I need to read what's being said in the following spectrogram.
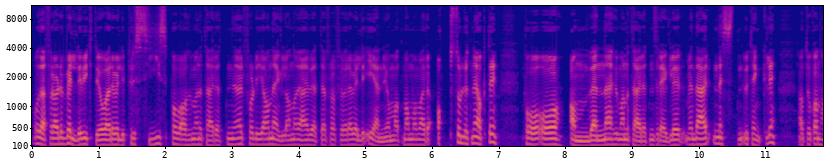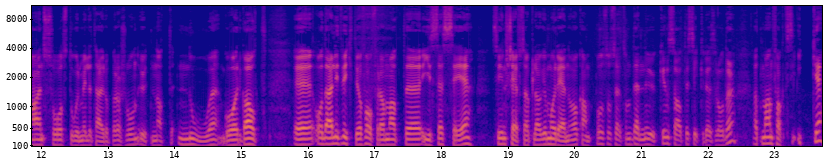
og Derfor er det veldig viktig å være veldig presis på hva humanitærretten gjør. fordi Jan Egeland og jeg vet jeg fra før er veldig enige om at man må være absolutt nøyaktig på å anvende humanitærrettens regler. Men det er nesten utenkelig at du kan ha en så stor militær operasjon uten at noe går galt. Eh, og det er litt viktig å få fram at ICC sin sjefsanklager Moreno Acampo så sent som denne uken sa til Sikkerhetsrådet at man faktisk ikke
